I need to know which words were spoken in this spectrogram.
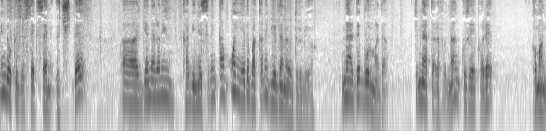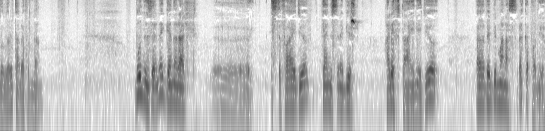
1983'te e, generalin kabinesinin tam 17 bakanı birden öldürülüyor. Nerede? Burma'da. Kimler tarafından? Kuzey Kore komandoları tarafından. Bunun üzerine general e, istifa ediyor. Kendisine bir halef tayin ediyor e, ve bir manastıra kapanıyor.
